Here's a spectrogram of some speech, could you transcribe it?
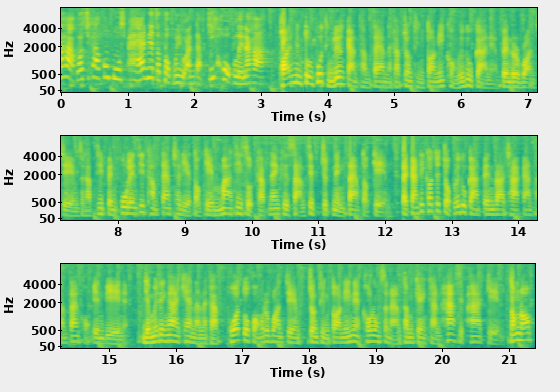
ถ้าหากว่า Chicago Bulls แพ้เนี่ยจะตกมาอยู่อันดับที่ 6 เลยนะคะ พอแอดมินตูนพูดถึงเรื่องการทำแต้มนะครับจนถึงตอนนี้ของฤดูกาลเนี่ยเป็นโรบรอนเจมส์นะครับที่เป็นผู้เล่นที่ทำแต้มเฉลี่ยต่อเกมมากที่สุดครับนั่นคือ 30.1 แต้มต่อเกม แต่การที่เขาจะจบฤดูกาลเป็นราชาการทำแต้มของ NBA เนี่ยยังไม่ได้ง่ายแค่นั้นนะครับเพราะว่าตัวของโรบรอนเจมส์จนถึงตอนนี้เนี่ยเขาลงสนามทำแข่งขัน 55 เกม น้องๆ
